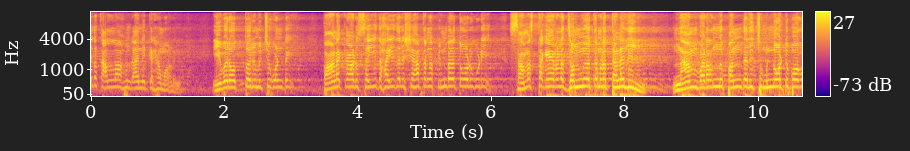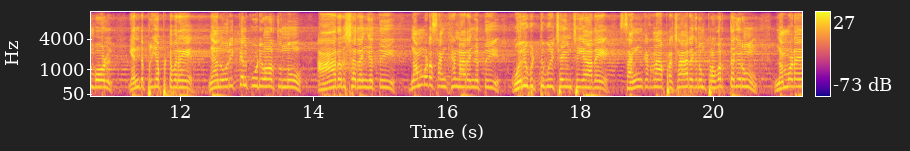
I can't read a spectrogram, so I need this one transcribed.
ഇതൊക്കെ അള്ളാഹുവിന്റെ അനുഗ്രഹമാണ്. ഇവരൊത്തൊരുമിച്ചുകൊണ്ട് പാണക്കാട് സയ്യിദ് ഹൈദർ ഷിഹാബ് തങ്ങൾ പിൻബലത്തോടുകൂടി സമസ്ത കേരള ജമ്മിയത്ത് നമ്മുടെ തണലിൽ നാം വളർന്ന് പന്തലിച്ച് മുന്നോട്ട് പോകുമ്പോൾ എന്റെ പ്രിയപ്പെട്ടവരെ ഞാൻ ഒരിക്കൽ കൂടി ഉണർത്തുന്നു ആദർശ രംഗത്ത് നമ്മുടെ സംഘടനാ രംഗത്ത് ഒരു വിട്ടുവീഴ്ചയും ചെയ്യാതെ സംഘടനാ പ്രചാരകരും പ്രവർത്തകരും നമ്മുടെ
